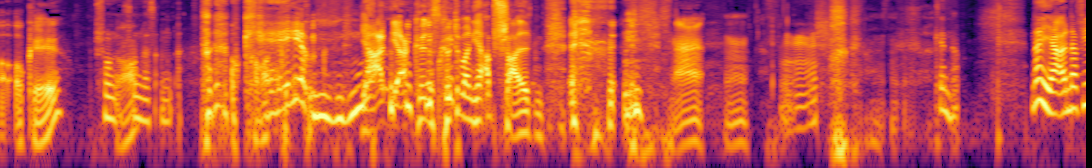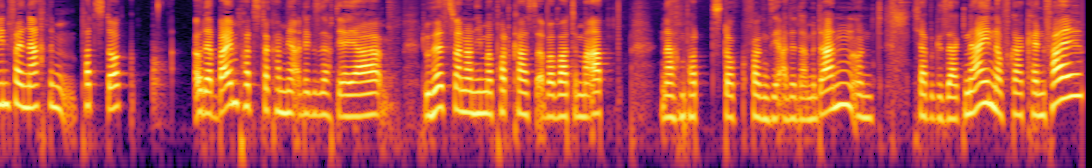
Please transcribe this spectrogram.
okay. Schon, Ja. schon was anderes. Okay. mhm. Ja, ja, das könnte man ja abschalten. Genau. Naja, und auf jeden Fall nach dem Podstock oder beim Podstock haben mir alle gesagt, ja, ja, du hörst zwar noch nicht mal Podcast, aber warte mal ab. Nach dem Podstock fangen sie alle damit an. Und ich habe gesagt, nein, auf gar keinen Fall.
